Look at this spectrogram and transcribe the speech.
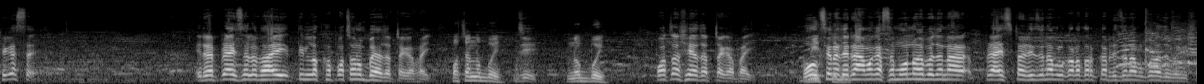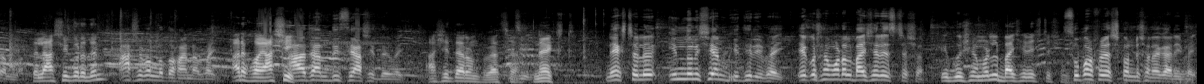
ঠিক আছে? এটার প্রাইস হলো ভাই তিন লক্ষ পঁচানব্বই হাজার টাকা ভাই। পঁচানব্বই? জি। নব্বই? পঁচাশি হাজার টাকা ভাই। বলছি না যেটা আমার কাছে মনে হবে যে না প্রাইসটা রিজনেবল করা দরকার রিজনেবল করে দেবো ইনশাল্লাহ তাহলে আশি করে দেন। আশা করলে তো হয় না ভাই। আরে হয় আশি? আজ আন দিছি আশিতে ভাই। আশিতে আর হবে আচ্ছা নেক্সট নেক্সট হলো ইন্দোনেশিয়ান ভিথিরি ভাই একুশে মডেল বাইশের রেজিস্ট্রেশন একুশে মডেল বাইশের স্টেশন সুপার ফ্রেশ কন্ডিশনের গাড়ি ভাই।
